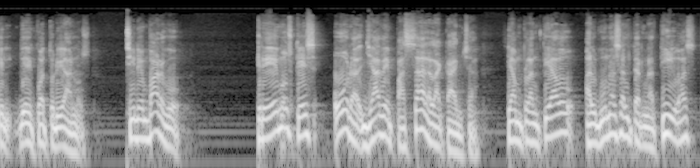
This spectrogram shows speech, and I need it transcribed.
de ecuatorianos. Sin embargo, creemos que es hora ya de pasar a la cancha. Se han planteado algunas alternativas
